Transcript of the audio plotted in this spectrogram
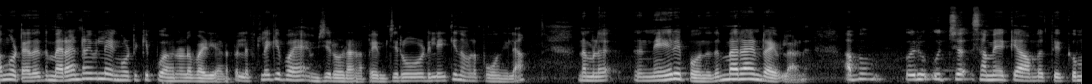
അങ്ങോട്ട് അതായത് മെറാൻ ഡ്രൈവിലെ എങ്ങോട്ടേക്ക് പോകാനുള്ള വഴിയാണ്. അപ്പോൾ ലെഫ്റ്റിലേക്ക് പോയാൽ എം ജി റോഡാണ് അപ്പോൾ എം ജി റോഡിലേക്ക് നമ്മൾ പോകുന്നില്ല. നമ്മൾ നേരെ പോകുന്നത് മെറാൻ ഡ്രൈവിലാണ്. അപ്പം ഒരു ഉച്ച സമയമൊക്കെ ആകുമ്പോഴത്തേക്കും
